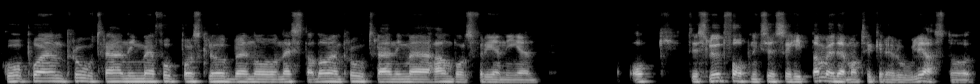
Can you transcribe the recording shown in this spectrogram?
gå på en provträning med fotbollsklubben och nästa dag en provträning med handbollsföreningen. Och till slut förhoppningsvis så hittar man ju det man tycker är roligast. Och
